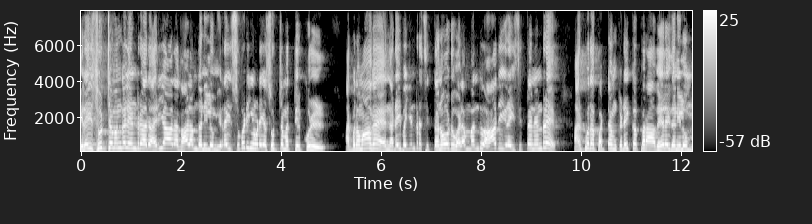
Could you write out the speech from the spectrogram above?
இறை சூட்சமங்கள் என்று அது அறியாத காலந்தனிலும் இறை சுவடியினுடைய சூட்சமத்திற்குள் அற்புதமாக நடைபெயின்ற சித்தனோடு வலம் வந்து ஆதி இறை சித்தன் என்று அற்புத பட்டம் கிடைக்கப்பெறா வேலைதனிலும்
